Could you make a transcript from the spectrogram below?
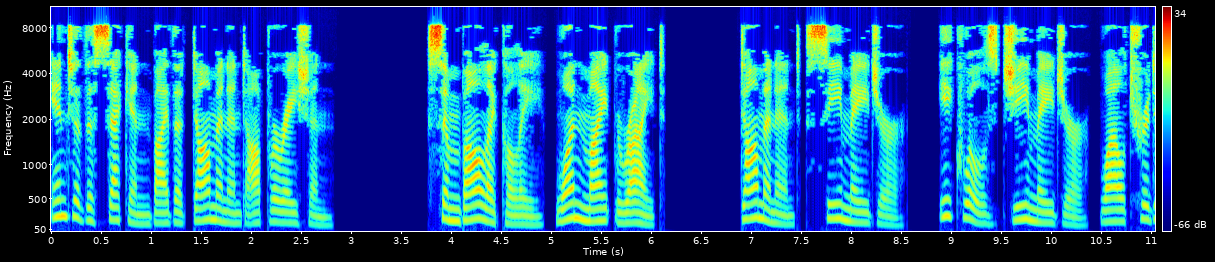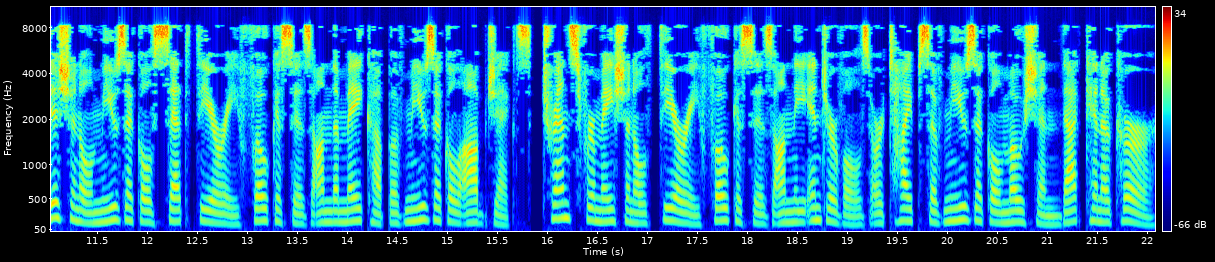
into the second by the dominant operation. Symbolically, one might write dominant C major equals G major, while traditional musical set theory focuses on the makeup of musical objects, transformational theory focuses on the intervals or types of musical motion that can occur.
